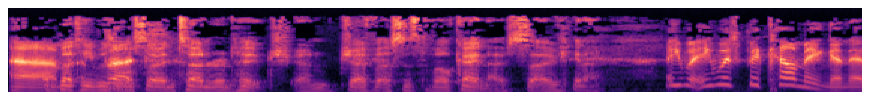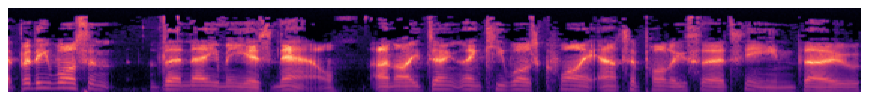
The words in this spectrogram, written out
Um, but he was also in Turner and Hooch and Joe versus the Volcano. So you know, He, he was becoming in it, but he wasn't the name he is now. And I don't think he was quite at Apollo 13, though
